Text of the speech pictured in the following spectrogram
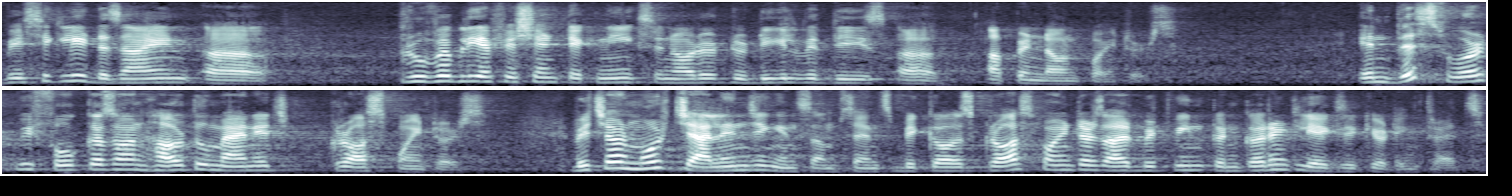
basically designed uh, provably efficient techniques in order to deal with these uh, up and down pointers. In this work, we focus on how to manage cross pointers, which are more challenging in some sense because cross pointers are between concurrently executing threads.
